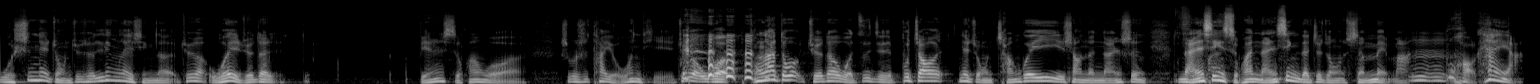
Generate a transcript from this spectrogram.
我是那种就是另类型的，就是我也觉得别人喜欢我是不是他有问题？就是我 从来都觉得我自己不招那种常规意义上的男生男性喜欢男性的这种审美嘛，嗯嗯，不好看呀。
